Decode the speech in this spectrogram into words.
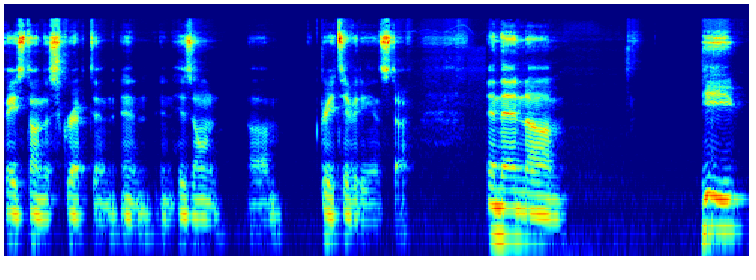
Based on the script and, and, and his own um, creativity and stuff. And then um, he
